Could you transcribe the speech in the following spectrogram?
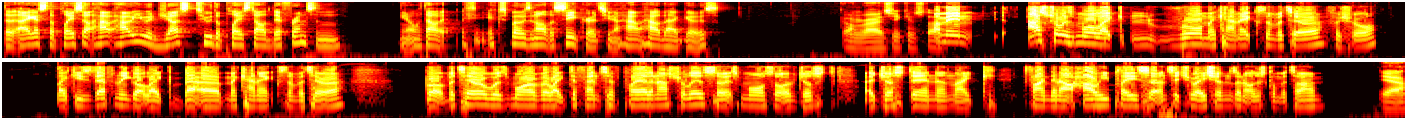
the I guess the playstyle how how you adjust to the playstyle difference and you know without exposing all the secrets, you know how how that goes. Go on, Rise. You can start. I mean, Astral is more like raw mechanics than Vatira for sure. Like he's definitely got like better mechanics than Vatira. But Vatira was more of a like defensive player than Astral is, so it's more sort of just adjusting and like finding out how he plays certain situations, and it'll just come with time. Yeah,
